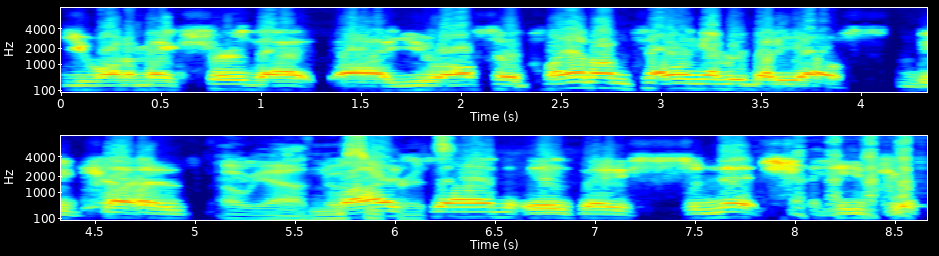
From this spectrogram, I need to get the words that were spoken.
you want to make sure that uh, you also plan on telling everybody else because oh yeah, no my secrets. son is a snitch. He just,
